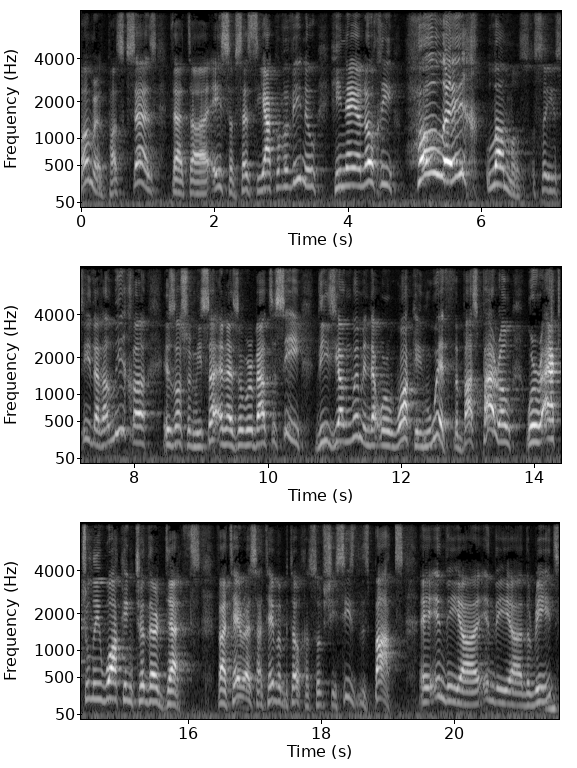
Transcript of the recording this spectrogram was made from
Omer. The pasuk says that uh, says to Yaakov Avinu, "Hine anochi holech lamos." So you see that halicha is lashon misa, and as we're about to see, these young women that were walking with the bas paro were actually walking to their deaths. She sees this box eh, in the uh, in the uh, the reeds.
